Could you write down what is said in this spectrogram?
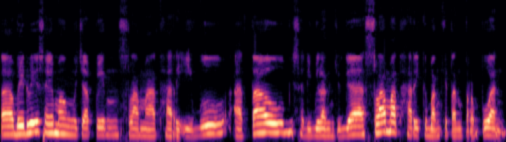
Uh, by the way, saya mau ngucapin selamat hari ibu atau bisa dibilang juga selamat hari kebangkitan perempuan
